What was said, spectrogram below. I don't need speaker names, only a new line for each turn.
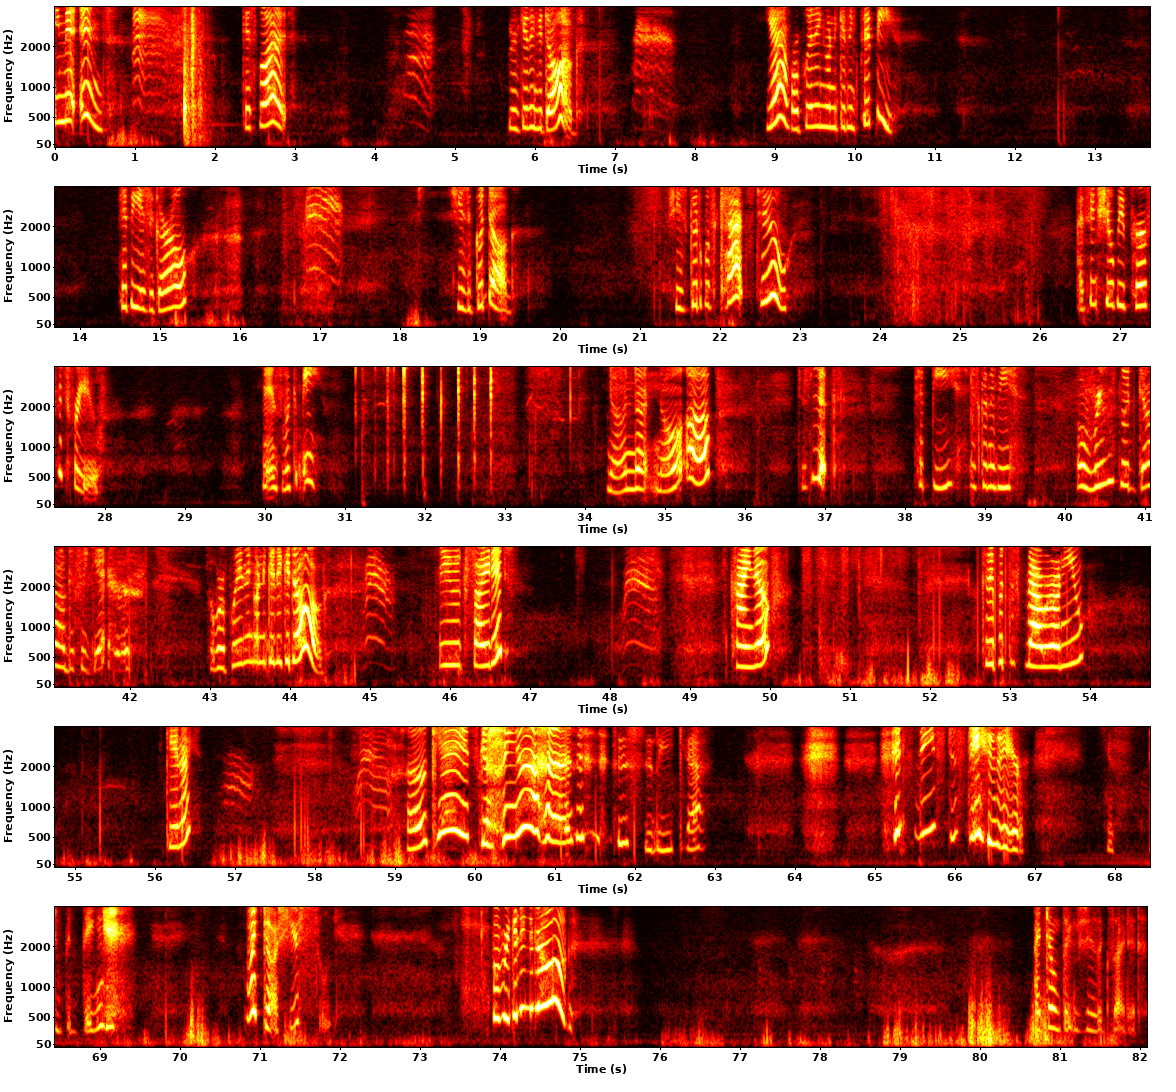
Hey, Mittens. Guess what? We're getting a dog. Yeah, we're planning on getting Pippi. Pippi is a girl. She's a good dog. She's good with cats too. I think she'll be perfect for you. Mans, look at me. No, no, no, up. Just look. Pippi is going to be a really good dog if we get her. But we're planning on getting a dog. Are you excited? Kind of. Can I put this flower on you? Can I? Okay, it's going on. Silly cat. It needs to stay there. You stupid thing. My gosh, you're silly. But we're getting a dog. I don't think she's excited.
